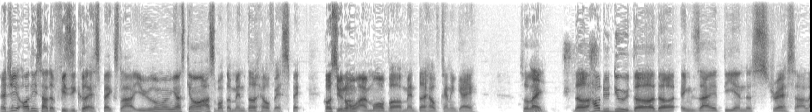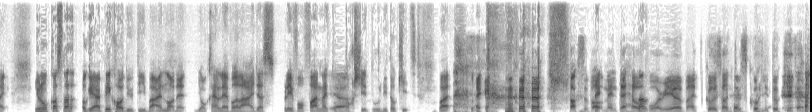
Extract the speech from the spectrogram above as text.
Actually, all these are the physical aspects, lah. If you don't mind me asking, I'll ask about the mental health aspect. Because you know, I'm more of a mental health kind of guy. So like the how do you deal with the the anxiety and the stress? Uh, like, you know, cause last, okay, I play Call of Duty, but I'm not at your kind of level. lah. I just play for fun, like Yeah. to talk shit to little kids. But like Talks about mental health some- warrior, but goes on to school little kids on the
